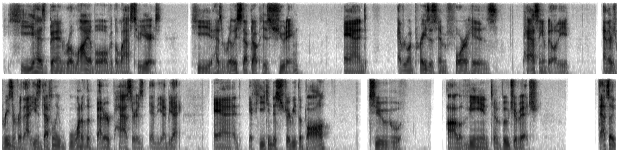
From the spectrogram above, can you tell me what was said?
he has been reliable over the last two years. He has really stepped up his shooting, and everyone praises him for his passing ability. And there's reason for that. He's definitely one of the better passers in the NBA. And if he can distribute the ball to uh, LaVine, to Vucevic, that's a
